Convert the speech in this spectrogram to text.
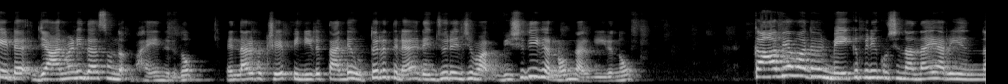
കേട്ട് ജാൻമണി ദാസ് ഒന്ന് ഭയന്നിരുന്നു. എന്നാൽ പക്ഷേ പിന്നീട് തന്റെ ഉത്തരത്തിന് രഞ്ജു രഞ്ജിമാർ വിശദീകരണവും നൽകിയിരുന്നു കാവ്യമാധവൻ മേക്കപ്പിനെ കുറിച്ച് നന്നായി അറിയുന്ന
